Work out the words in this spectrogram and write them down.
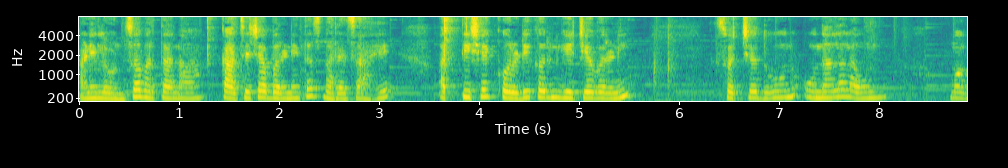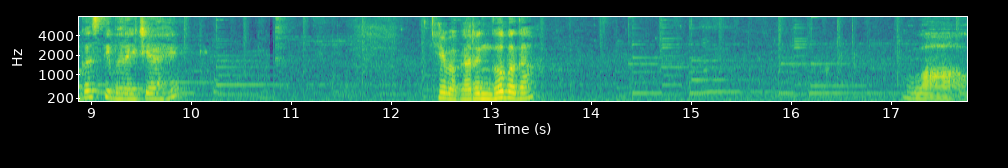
आणि लोणचं भरताना काचेच्या बरणीतच भरायचं आहे. अतिशय कोरडी करून घ्यायची आहे बरणी. स्वच्छ धुवून उन्हाला लावून मगच ती भरायची आहे. हे बघा रंग बघा. वाव.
